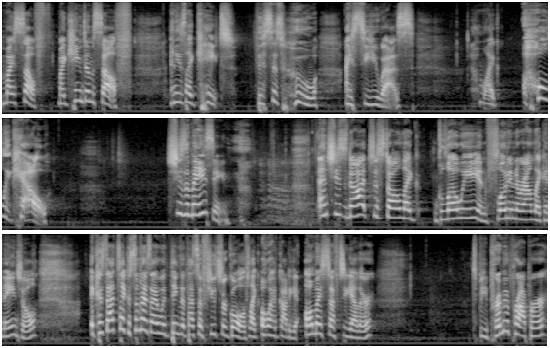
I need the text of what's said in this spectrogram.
myself, my kingdom self. And he's like, Kate, this is who I see you as. I'm like, holy cow, she's amazing. and she's not just all like glowy and floating around like an angel. Because that's like, sometimes I would think that that's a future goal of like, oh, I've got to get all my stuff together to be prim and proper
